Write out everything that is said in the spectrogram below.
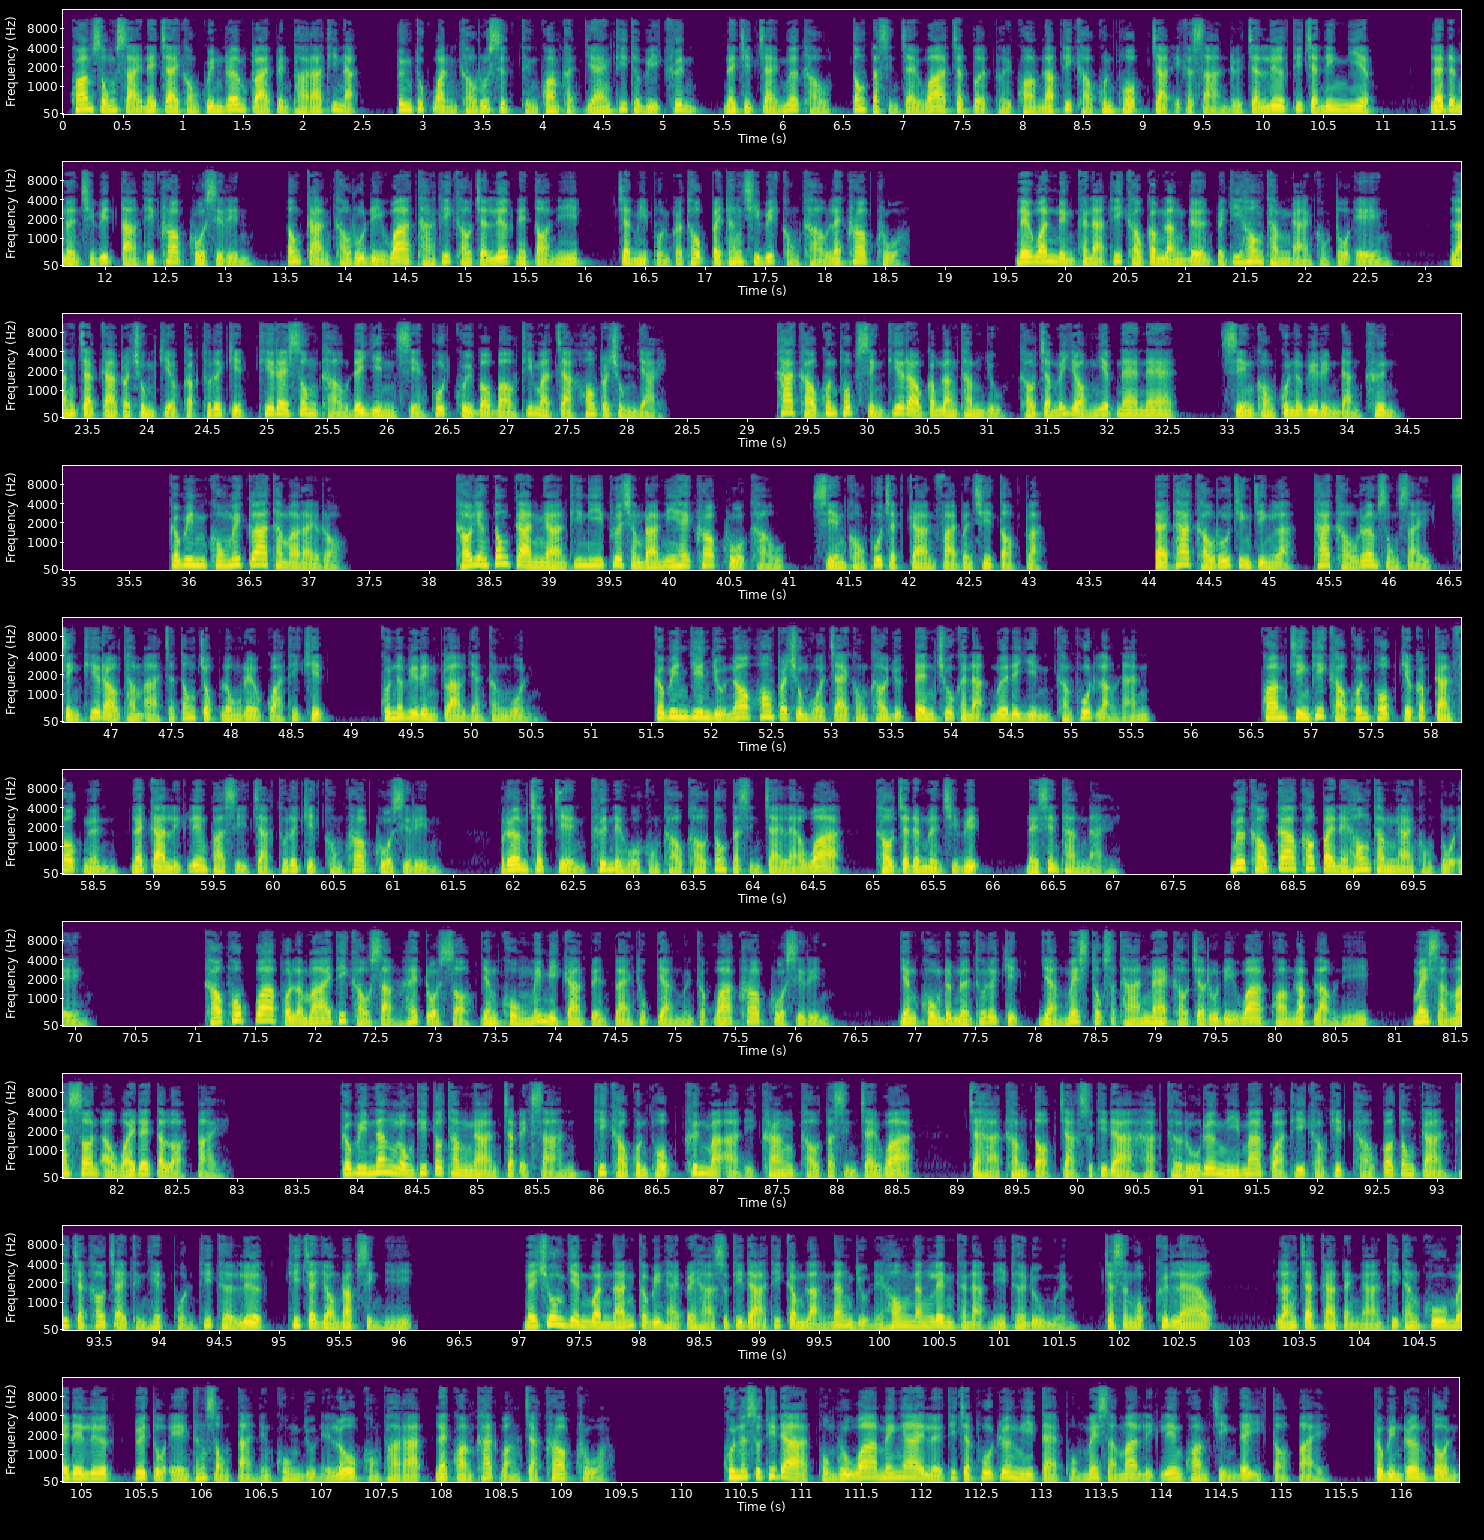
ความสงสัยในใจของกวินเริ่มกลายเป็นภาระที่หนักซึ่งทุกวันเขารู้สึกถึงความขัดแย้งที่ทวีขึ้น ในจิตใจเมื่อเขาต้องตัดสินใจว่าจะเปิดเผยความลับที่เขาค้นพบจากเอกสารหรือจะเลือกที่จะนิ่งเงียบ และดำเนินชีวิตตามที่ครอบครัวซิริน ต้องการเขารู้ดีว่าทางที่เขาจะเลือกในตอนนี้ จะมีผลกระทบไปทั้งชีวิตของเขาและครอบครัว ในวันหนึ่งขณะที่เขากำลังเดินไปที่ห้องทำงานของตัวเอง หลังจากการประชุมเกี่ยวกับธุรกิจที่ไร่ส้มเขาได้ยินเสียงพูดคุยเบาๆที่มาจากห้องประชุมใหญ่ ถ้าเขาค้นพบสิ่งที่เรากำลังทำอยู่ เขาจะไม่ยอมเงียบแน่ๆเสียงของคุณนวิรินดังขึ้น กวินคงไม่กล้าทำอะไรหรอก เขายังต้องการงานที่นี่เพื่อชำระหนี้ให้ครอบครัวเขา เสียงของผู้จัดการฝ่ายบัญชีตอบกลับ แต่ถ้าเขารู้จริง ๆล่ะ ถ้าเขาเริ่มสงสัย สิ่งที่เราทำอาจจะต้องจบลงเร็วกว่าที่คิด คุณนวิรินกล่าวอย่างกังวล กวินยืนอยู่นอกห้องประชุมหัวใจของเขาหยุดเต้นชั่วขณะเมื่อได้ยินคำพูดเหล่านั้น ความจริงที่เขาค้นพบเกี่ยวกับการฟอกเงิน และการหลีกเลี่ยงภาษีจากธุรกิจของครอบครัวซิริน เริ่มชัดเจนขึ้นในหัวของเขาเขาต้องตัดสินใจแล้วว่า เขาจะดำเนินชีวิตในเส้นทางไหน เมื่อเขาก้าวเข้าไปในห้องทำงานของตัวเอง เขาพบว่าผลไม้ที่เขาสั่งให้ตรวจสอบยังคงไม่มีการเปลี่ยนแปลงทุกอย่างเหมือนกับว่าครอบครัวซิริน ยังคงดำเนินธุรกิจอย่างไม่สทกสถานแม้เขาจะรู้ดีว่าความลับเหล่านี้ไม่สามารถซ่อนเอาไว้ได้ตลอดไปกวินนั่งลงที่โต๊ะทำงานจับเอกสารที่เขาค้นพบขึ้นมาอ่านอีกครั้ง เขาตัดสินใจว่า จะหาคำตอบจากสุธิดาหากเธอรู้เรื่องนี้มากกว่าที่เขาคิดเขาก็ต้องการที่จะเข้าใจถึงเหตุผลที่เธอเลือกที่จะยอมรับสิ่งนี้ ในช่วงเย็นวันนั้นกวินหายไปหาสุธิดาที่กำลังนั่งอยู่ในห้องนั่งเล่นขณะนี้เธอดูเหมือน จะสงบขึ้นแล้ว หลังจากการแต่งงานที่ทั้งคู่ไม่ได้เลือกด้วยตัวเองทั้งสองต่างยังคงอยู่ในโลกของภาระและความคาดหวังจากครอบครัว คุณสุธิดาผมรู้ว่าไม่ง่ายเลยที่จะพูดเรื่องนี้แต่ผมไม่สามารถหลีกเลี่ยงความจริงได้อีกต่อไป กวินเริ่มต้น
